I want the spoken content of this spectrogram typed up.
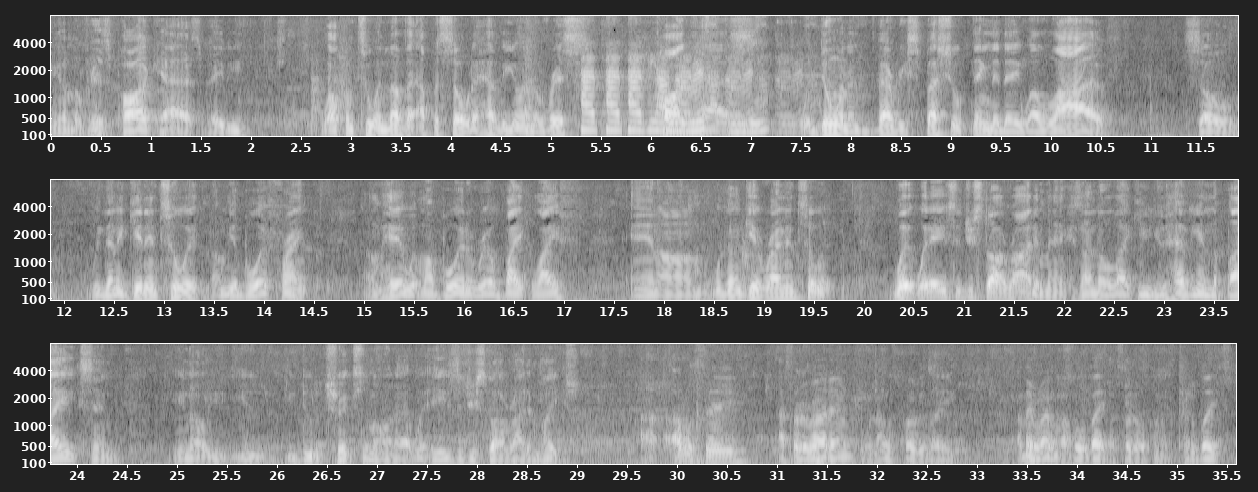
Heavy on the Wrist podcast, baby. Welcome to another episode of Heavy on the Wrist Have, have, heavy on the wrist. podcast. We're doing a very special thing today. We're live. So we're going to get into it. I'm your boy, Frank. I'm here with my boy, The Real Bike Life. And um, we're going to get right into it. What, what age did you start riding, man? Because I know, like, you, you heavy in the bikes and, you know, you, you, you do the tricks and all that. What age did you start riding bikes? I, I would say I started riding when I was probably like I've been riding my whole life. I started off on like pedal bikes,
